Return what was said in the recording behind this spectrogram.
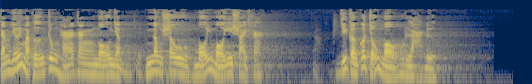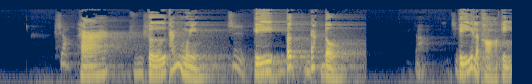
Cảnh giới mà thượng trung hạ căn ngộ nhập, Nông sâu mỗi mỗi sai khác. Chỉ cần có chỗ ngộ là được. Hạ, cử thánh nguyện, kỹ tất đắc độ. Kỹ là thọ kỹ.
